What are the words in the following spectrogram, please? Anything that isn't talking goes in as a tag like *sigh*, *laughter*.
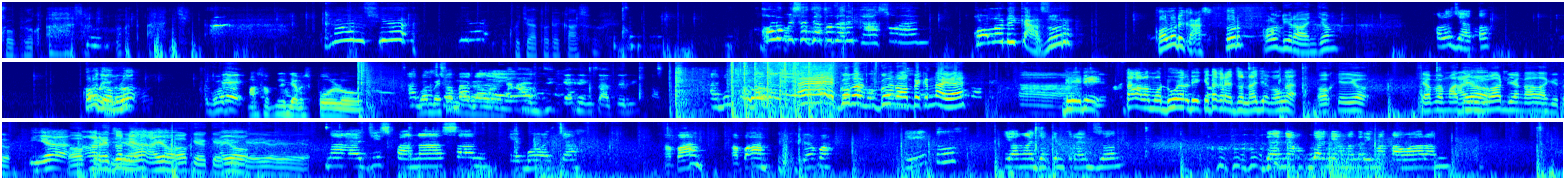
Goblok. Ah, sakit banget anjing. Kenapa sih? Gue jatuh dari kasur. Kok lu bisa jatuh dari kasur an? Kok lo di kasur? Kok lu di kasur? Kalau di ranjang, Kalau jatuh, Kok lu Oh, jomblo? Gua Eh, Masuknya jam 10. Gua aduh coba gawe. Leo. anjing kan yang satu nih. Aduh coba dah Leo. eh, gue gak, gue gak sampai kena ya. Ah, Di, di, kita kalau mau duel di kita ke red zone aja mau nggak? Oke, yuk. Siapa yang mati Ayo. duluan dia yang kalah gitu. Iya, Oke, ah, red zone ya, ayo. Oke, oke, oke, Ayo. Najis panasan, kayak bocah. apaan? Apaan? Siapa? Itu yang ngajakin ke red zone dan yang dan yang menerima tawaran.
